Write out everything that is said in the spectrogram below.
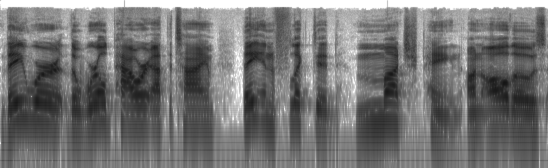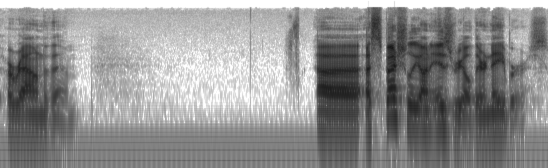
They were the world power at the time. They inflicted much pain on all those around them uh, especially on Israel, their neighbors.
